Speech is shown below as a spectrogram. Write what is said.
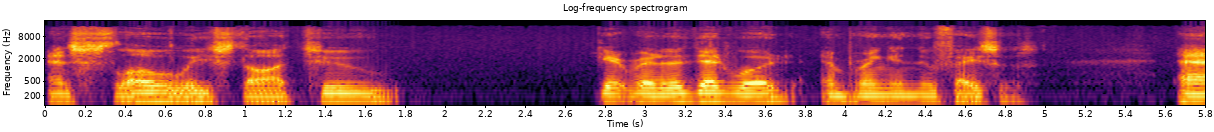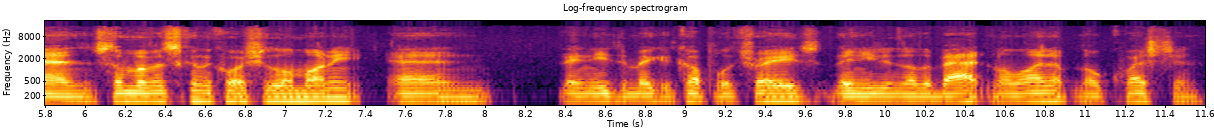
and slowly start to get rid of the dead wood and bring in new faces. And some of it's going to cost you a little money, and they need to make a couple of trades. They need another bat in the lineup, no question.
